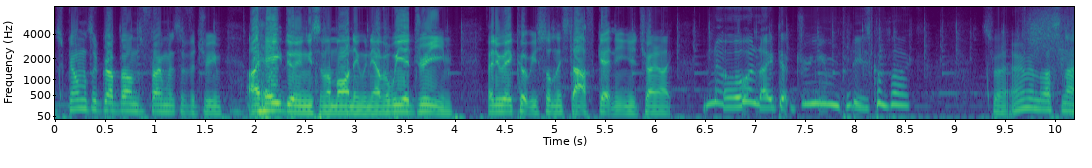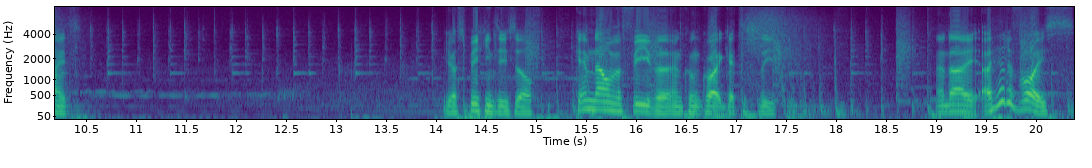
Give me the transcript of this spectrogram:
Scramble to grab onto fragments of a dream. I hate doing this in the morning when you have a weird dream. Then you wake up, you suddenly start forgetting it, and you're trying to like, no, I like that dream. Please come back. That's right. I remember last night. You're speaking to yourself. Came down with a fever and couldn't quite get to sleep. And I, I heard a voice.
